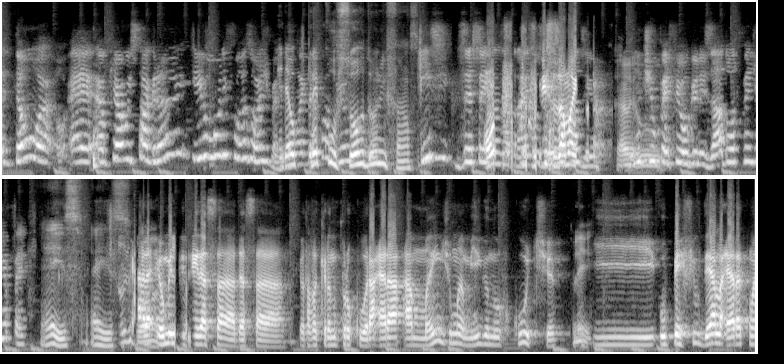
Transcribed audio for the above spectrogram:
Então é, é o que é o Instagram e o OnlyFans hoje, velho. Ele é o fazia precursor do OnlyFans. 15, 16 anos atrás. faziam. Cara, Um tinha o eu- perfil organizado, o outro vendia pack. É isso, é isso. Cara, eu me lembrei dessa, dessa. Eu tava querendo procurar. Era a mãe de uma amiga no Orkut. Aí. E o perfil dela era com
